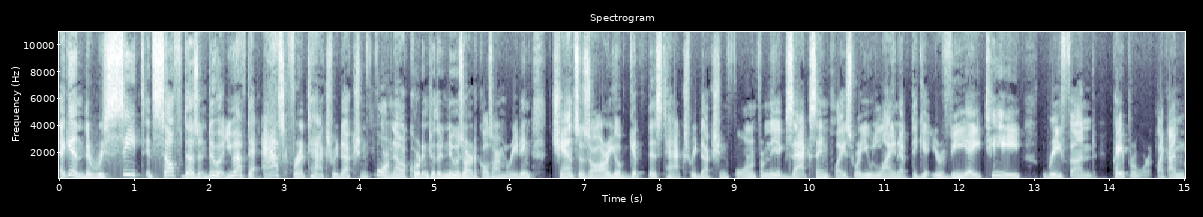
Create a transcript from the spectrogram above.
again, the receipt itself doesn't do it. You have to ask for a tax reduction form. Now, according to the news articles I'm reading, chances are you'll get this tax reduction form from the exact same place where you line up to get your VAT refund paperwork. Like I'm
